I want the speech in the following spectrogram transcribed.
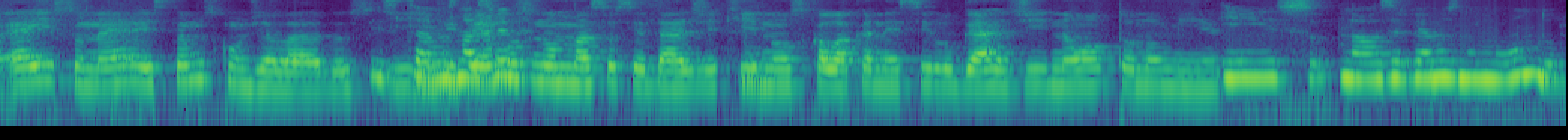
é isso, né? Estamos congelados. Estamos, e vivemos numa sociedade que é. nos coloca nesse lugar de não autonomia. Isso, nós vivemos num mundo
